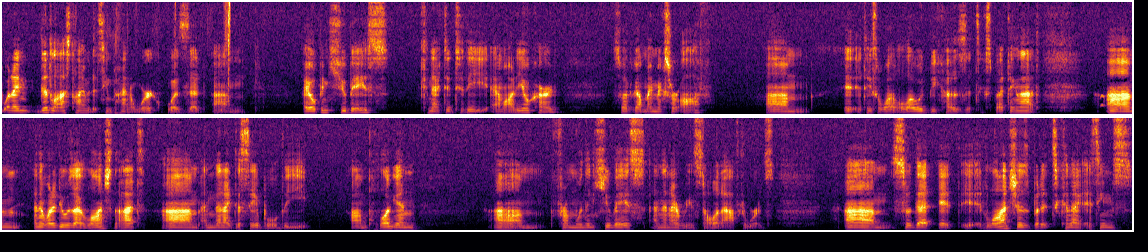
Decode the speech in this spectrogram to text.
what I did last time that seemed to kind of work was that um, I opened Cubase connected to the M audio card. So I've got my mixer off. Um, it, it, takes a while to load because it's expecting that. Um, and then what I do is I launch that, um, and then I disable the um, plugin um, from within Cubase, and then I reinstall it afterwards. Um, so that it, it launches, but it's connect, it seems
